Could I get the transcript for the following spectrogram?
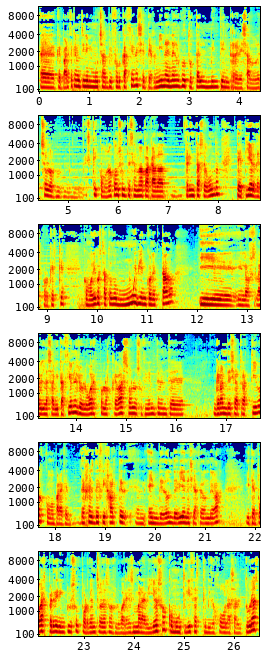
eh, que parece que no tienen muchas bifurcaciones, se termina en algo totalmente enrevesado. De hecho, los, es que como no consultes el mapa cada 30 segundos, te pierdes, porque es que, como digo, está todo muy bien conectado y, las habitaciones, los lugares por los que vas son lo suficientemente grandes y atractivos como para que dejes de fijarte en de dónde vienes y hacia dónde vas y te puedas perder incluso por dentro de esos lugares. Es maravilloso cómo utiliza este videojuego las alturas,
